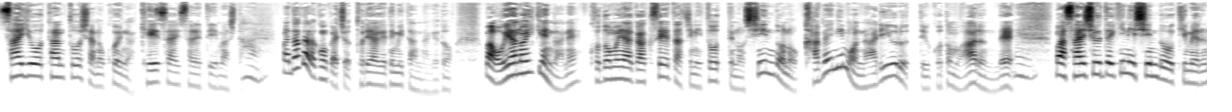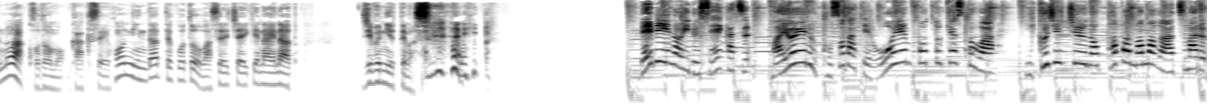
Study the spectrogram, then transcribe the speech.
採用担当者の声が掲載されていました。まあだから今回ちょっと取り上げてみたんだけど、まあ親の意見がね、子供や学生たちにとっての進路の壁にもなり得るっていうこともあるんで、まあ最終的に進路を決めるのは子供、学生本人だってことを忘れちゃいけないなと自分に言ってます。はい。ベビーのいる生活迷える子育て応援ポッドキャストは育児中のパパママが集まる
